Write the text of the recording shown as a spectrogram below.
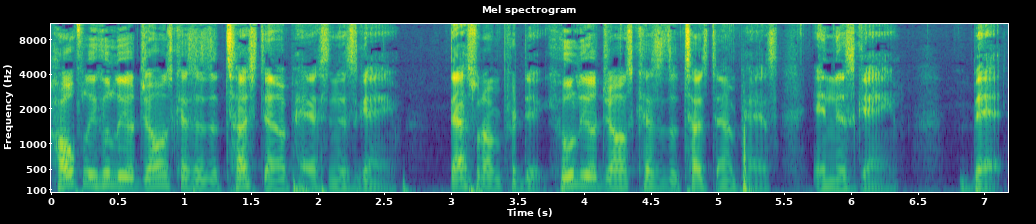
Hopefully, Julio Jones catches a touchdown pass in this game. That's what I'm predict. Julio Jones catches a touchdown pass in this game. Bet.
